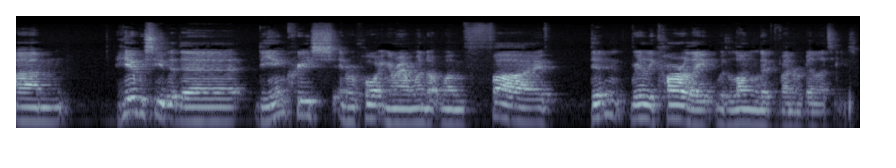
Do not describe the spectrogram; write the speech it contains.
Um, here we see that the, the increase in reporting around 1.15 didn't really correlate with long-lived vulnerabilities.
